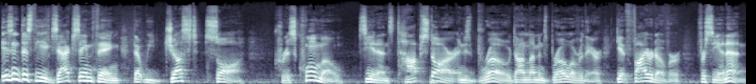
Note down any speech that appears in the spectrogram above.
Isn't this the exact same thing that we just saw Chris Cuomo, CNN's top star, and his bro, Don Lemon's bro over there, get fired over for CNN?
